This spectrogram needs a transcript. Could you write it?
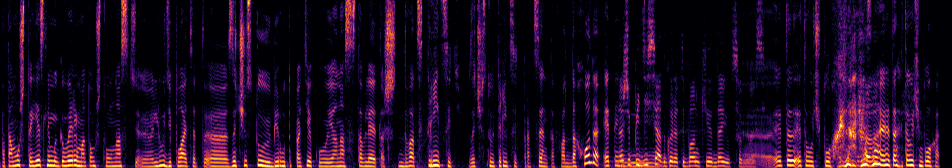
Потому что если мы говорим о том, что у нас э, люди платят, э, зачастую берут ипотеку, и она составляет аж 20-30, зачастую 30% от дохода, это даже не- 50, говорят, и банки дают согласие. Это, это очень плохо, да, я знаю, это, это очень плохо.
